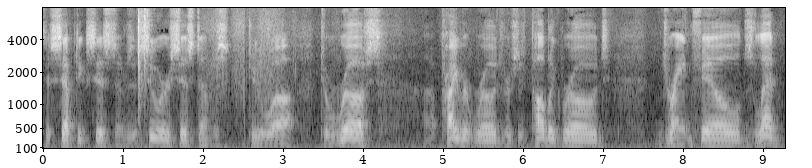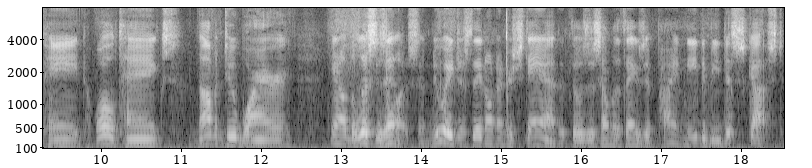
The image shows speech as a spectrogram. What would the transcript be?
to septic systems to sewer systems to, uh, to roofs, uh, private roads versus public roads, drain fields, lead paint, oil tanks, knob and tube wiring. You know, the list is endless. And new agents, they don't understand that those are some of the things that probably need to be discussed.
